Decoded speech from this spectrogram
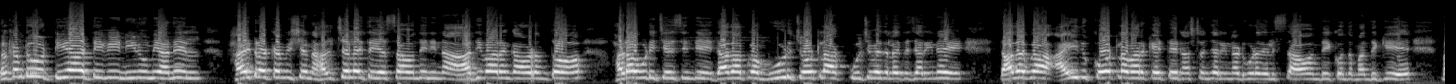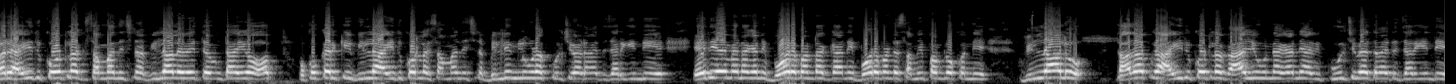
వెల్కమ్ టు టిఆర్ టీవీ నేను మీ అనిల్. హైడ్రా కమిషన్ హల్చల్ అయితే చేస్తా ఉంది. నిన్న ఆదివారం కావడంతో హడావుడి చేసింది. దాదాపుగా మూడు చోట్ల కూల్చివేతలు అయితే జరిగినాయి. దాదాపుగా ఐదు కోట్ల వరకు అయితే నష్టం జరిగినట్టు కూడా తెలుస్తా ఉంది కొంతమందికి. మరి ఐదు కోట్లకు సంబంధించిన విల్లాలు ఏవైతే ఉంటాయో ఒక్కొక్కరికి విల్లా ఐదు కోట్లకు సంబంధించిన బిల్డింగ్లు కూడా కూల్చివేయడం అయితే జరిగింది. ఏది ఏమైనా కానీ బోరబండకు కానీ బోరబండ సమీపంలో కొన్ని విల్లాలు దాదాపుగా ఐదు కోట్ల వాల్యూ ఉన్నా కానీ అవి కూల్చివేతం అయితే జరిగింది.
